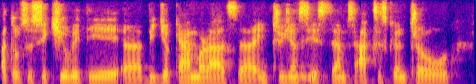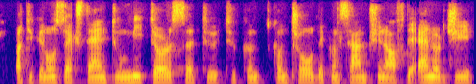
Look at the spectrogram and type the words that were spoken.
but also security, uh, video cameras, uh, intrusion systems, access control. But you can also extend to meters uh, to, to con- control the consumption of the energy.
